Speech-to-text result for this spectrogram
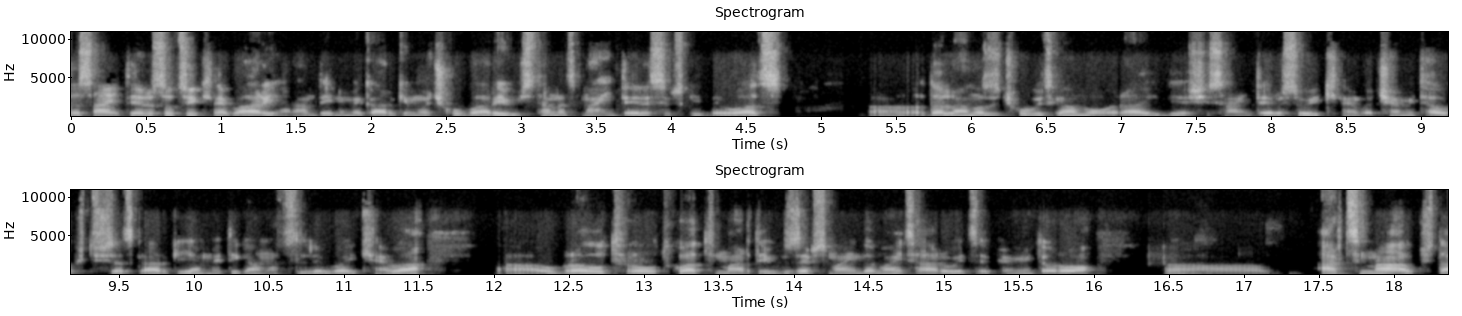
და საინტერესოც იქნება, არიან რამდენიმე კარგი მოჩხუბარი, ვისთანაც მაინტერესებს კიდევაც. აა და ლამაზი ჩხუბიც გამოვა რა, იდეაში საინტერესო იქნება, ჩემი თავისთვისაც კარგია, მეტი გამოცდილება იქნება. აა უბრალოდ რო ვთქვათ, მარტივ გზებს მაინდა-მაინც არ ვეძებ, იმიტომ რომ აა არც მაქვს და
